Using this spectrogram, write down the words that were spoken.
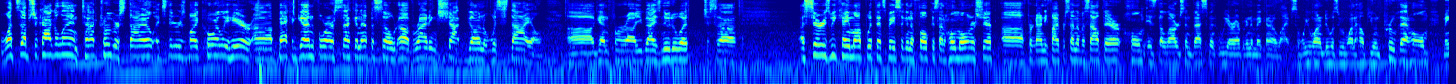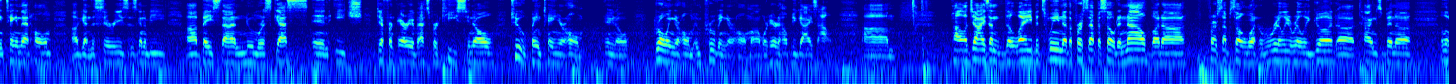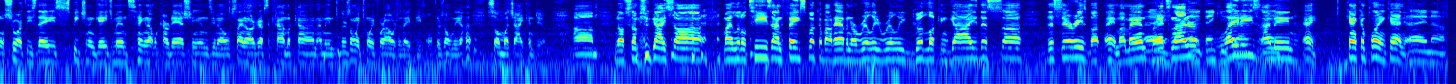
What's up, Chicagoland? Todd Kruger, Style Exteriors by Corley here. Uh, back again for our second episode of Riding Shotgun with Style. Uh, again, for uh, you guys new to it, just uh, a series we came up with that's basically going to focus on home ownership. Uh, for 95% of us out there, home is the largest investment we are ever going to make in our life. So what we want to do is we want to help you improve that home, maintain that home. Again, this series is going to be uh, based on numerous guests in each different area of expertise, you know, to maintain your home, you know, growing your home, improving your home. Uh, we're here to help you guys out. Um, apologize on the delay between uh, the first episode and now, but uh, first episode went really, really good. Uh, time's been a, a, little short these days. Speech and engagements, hanging out with Kardashians, you know, signing autographs at Comic Con. I mean, there's only 24 hours a day, people. There's only uh, so much I can do. Um, know if some of you guys saw my little tease on Facebook about having a really, really good-looking guy this uh, this series, but hey, my man, hey, Brad Snyder, hey, thank you, ladies, I mean, hey, can't complain, can you? Hey, no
